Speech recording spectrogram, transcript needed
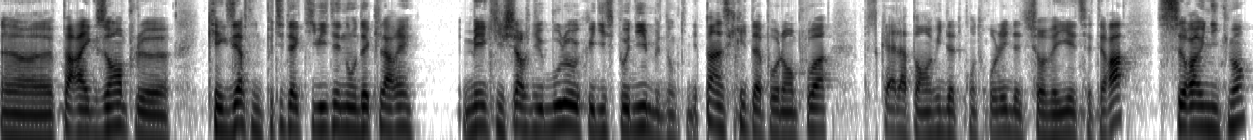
euh, par exemple, euh, qui exerce une petite activité non déclarée, mais qui cherche du boulot, qui est disponible, donc qui n'est pas inscrite à Pôle emploi, parce qu'elle n'a pas envie d'être contrôlée, d'être surveillée, etc., sera uniquement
